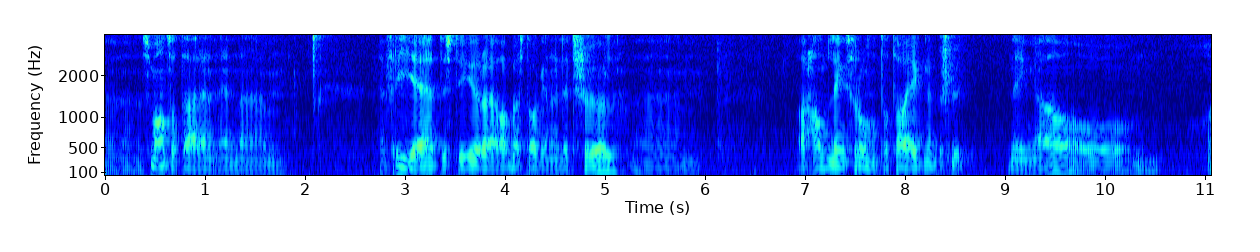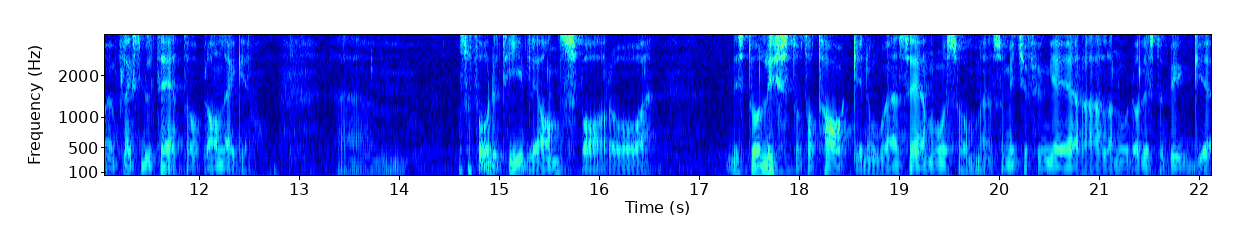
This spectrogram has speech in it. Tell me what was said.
uh, som ansatt der, en, en, en frihet til å styre arbeidsdagene litt sjøl. har handlingsrom til å ta egne beslutninger og, og en fleksibilitet til å planlegge. Og så får du tidlig ansvar. og Hvis du har lyst til å ta tak i noe, ser noe som, som ikke fungerer, eller noe du har lyst til å bygge,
